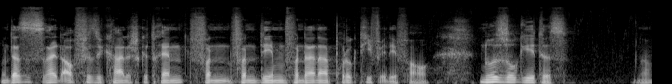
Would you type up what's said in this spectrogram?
und das ist halt auch physikalisch getrennt von, von dem, von deiner Produktiv-EDV. Nur so geht es. Ja.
